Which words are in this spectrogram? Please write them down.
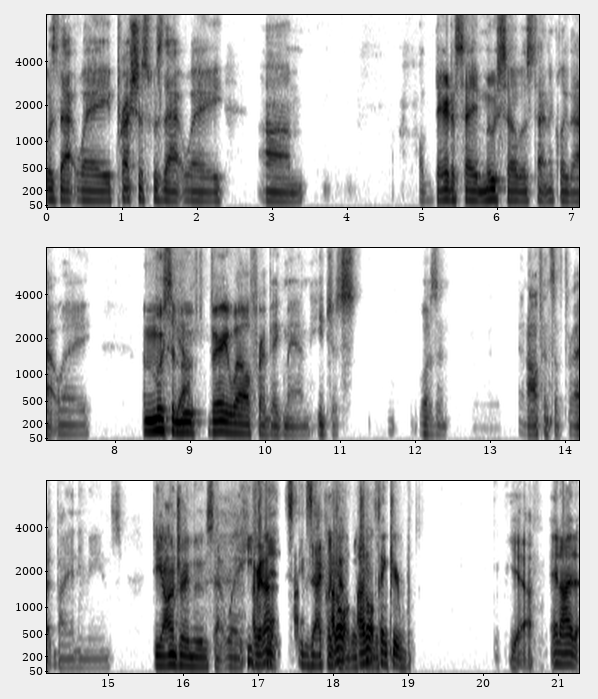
was that way. Precious was that way. Um, I'll dare to say Moussa was technically that way. And Moussa Yeah. moved very well for a big man. He just wasn't an offensive threat by any means. DeAndre moves that way. He I mean, I- fits exactly. I kind of don't. I don't think you're. Yeah, and I.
